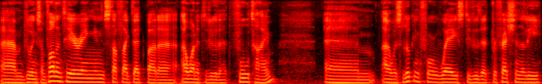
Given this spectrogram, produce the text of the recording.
um, doing some volunteering and stuff like that, but uh, I wanted to do that full time. And I was looking for ways to do that professionally.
